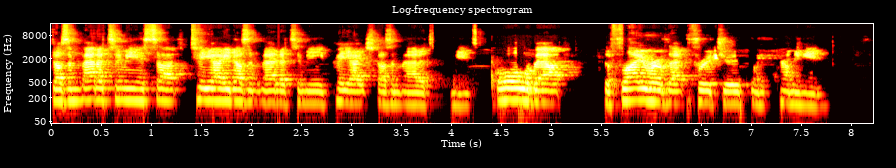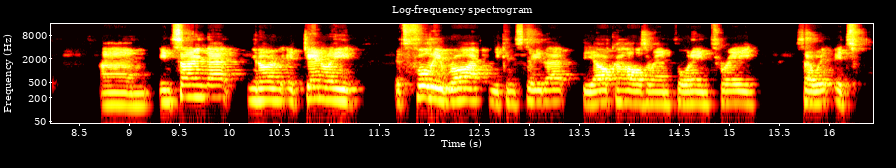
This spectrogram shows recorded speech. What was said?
doesn't matter to me as such. TA doesn't matter to me. pH doesn't matter to me. It's all about the flavour of that fruit juice when it's coming in. Um, in saying that, you know, it generally it's fully ripe. You can see that the alcohol's around 14.3, so it, it's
